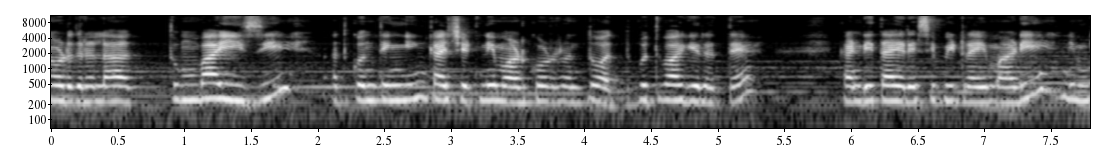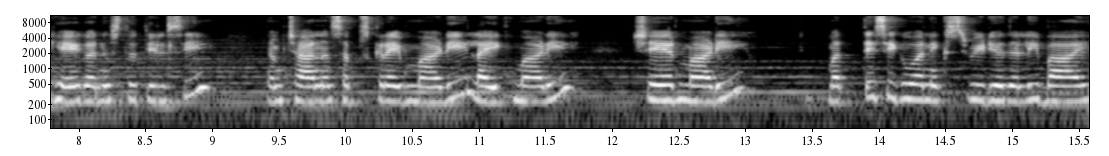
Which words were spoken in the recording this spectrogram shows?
ನೋಡಿದ್ರಲ್ಲ ತುಂಬ ಈಸಿ ಅದಕ್ಕೊಂದು ತೆಂಗಿನಕಾಯಿ ಚಟ್ನಿ ಮಾಡಿಕೊಡ್ರಂತೂ ಅದ್ಭುತವಾಗಿರುತ್ತೆ. ಖಂಡಿತ ಈ ರೆಸಿಪಿ ಟ್ರೈ ಮಾಡಿ, ನಿಮ್ಗೆ ಹೇಗೆ ಅನ್ನಿಸ್ತು ತಿಳಿಸಿ. ನಮ್ಮ ಚಾನಲ್ ಸಬ್ಸ್ಕ್ರೈಬ್ ಮಾಡಿ ಲೈಕ್ ಮಾಡಿ ಶೇರ್ ಮಾಡಿ. ಮತ್ತೆ ಸಿಗುವ ನೆಕ್ಸ್ಟ್ ವೀಡಿಯೋದಲ್ಲಿ ಬಾಯ್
